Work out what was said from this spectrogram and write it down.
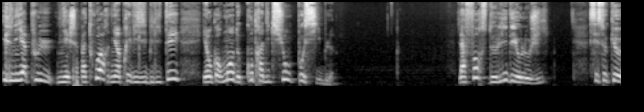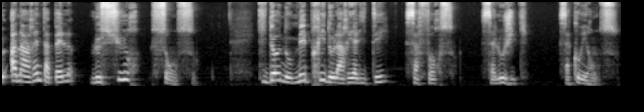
Il n'y a plus ni échappatoire, ni imprévisibilité, et encore moins de contradiction possible. La force de l'idéologie, c'est ce que Hannah Arendt appelle le sur-sens, qui donne au mépris de la réalité sa force, sa logique, sa cohérence.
